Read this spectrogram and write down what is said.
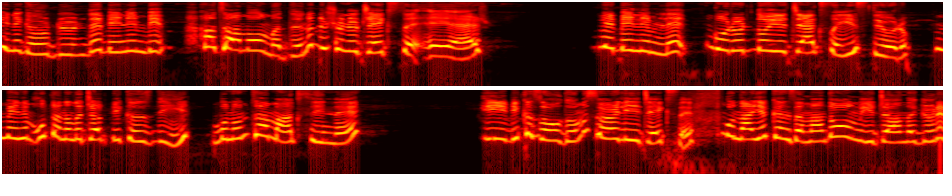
Beni gördüğünde benim bir hatam olmadığını düşünecekse eğer. Ve benimle gurur duyacaksa istiyorum. Benim utanılacak bir kız değil. Bunun tam aksine iyi bir kız olduğumu söyleyecekse. Bunlar yakın zamanda olmayacağına göre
